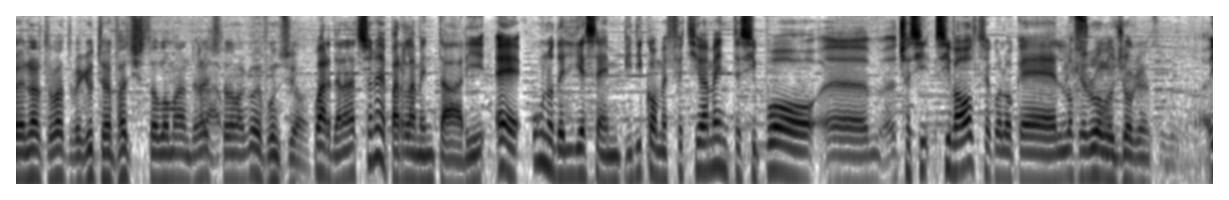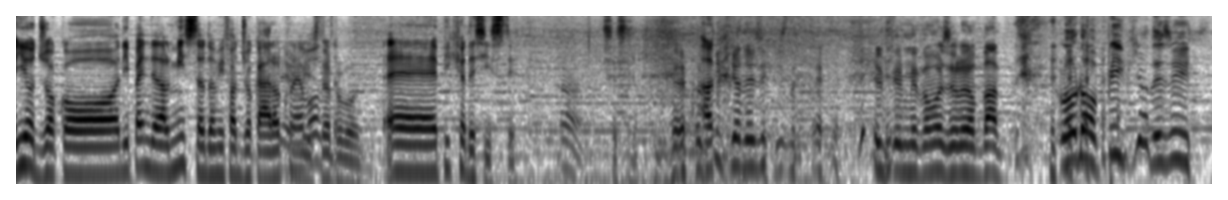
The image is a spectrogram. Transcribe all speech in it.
è un altro fatto perché tutti mi faccio questa domanda, questa domanda, come funziona? Guarda, la nazionale parlamentari è uno degli esempi di come effettivamente si può, ehm, cioè si, si va oltre quello che è lo Che ruolo gioca nel futuro? Io gioco, dipende dal mister dove mi fa giocare, alcune Il mister volte eh, picchio desisti. Sì, sì. Il picchio desiste. Il film famoso Loro Bambi. Oh no, picchio desiste.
